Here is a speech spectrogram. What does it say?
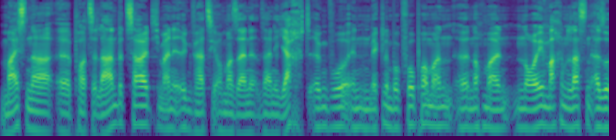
Meißner äh, Porzellan bezahlt. Ich meine, irgendwer hat sich auch mal seine, seine Yacht irgendwo in Mecklenburg-Vorpommern äh, nochmal neu machen lassen. Also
